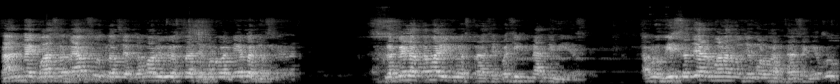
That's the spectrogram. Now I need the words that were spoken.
સાંજના પાસ અમે આપશું તમને. તમારી વ્યવસ્થા છે મળવાની અલગ હશે. એટલે પહેલા તમારી વ્યવસ્થા છે, પછી જ્ઞાતિની હશે. આપણું વીસ હજાર માણસનું જમણવાર થશે કેટલું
